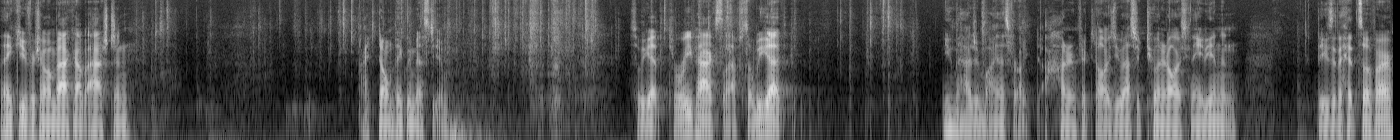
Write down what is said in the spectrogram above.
Thank you for showing back up, Ashtyn. I don't think we missed you. So we got three packs left. So we got. you imagine buying this for like $150 US or $200 Canadian? And these are the hits so far.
